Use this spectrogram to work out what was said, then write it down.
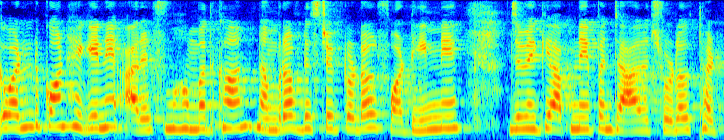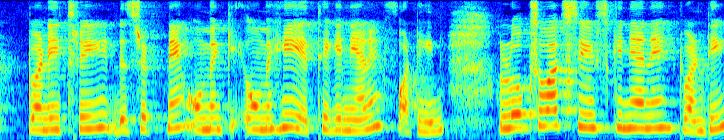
ਗਵਰਨਰ ਕੌਣ ਹੈਗੇ ਨੇ? Arif Mohammad Khan number of district total 14 ਨੇ। ਜਿਵੇਂ ਕਿ ਆਪਣੇ ਪੰਜਾਬ ਵਿੱਚ ਟੋਟਲ 23 ਡਿਸਟ੍ਰਿਕਟ ਨੇ, ਉਵੇਂ ਉਵੇਂ ਹੀ ਇੱਥੇ ਕਿੰਨੀਆਂ ਨੇ? 14 ਲੋਕ ਸਭਾ ਸੀਟਸ ਕਿੰਨੀਆਂ ਨੇ? 20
